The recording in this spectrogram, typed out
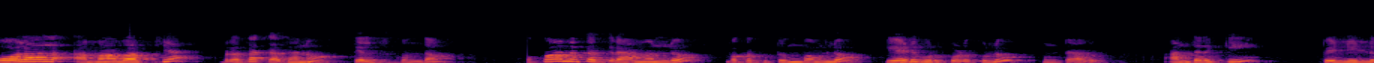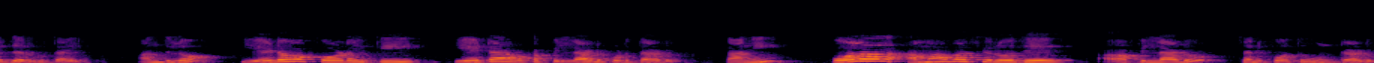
పోలాల అమావాస్య వ్రత కథను తెలుసుకుందాం. ఒకనొక గ్రామంలో ఒక కుటుంబంలో ఏడుగురు కొడుకులు ఉంటారు. అందరికీ పెళ్ళిళ్ళు జరుగుతాయి. అందులో ఏడవ కోడలికి ఏటా ఒక పిల్లాడు పుడతాడు. కానీ పోలాల అమావాస్య రోజే ఆ పిల్లాడు చనిపోతూ ఉంటాడు.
